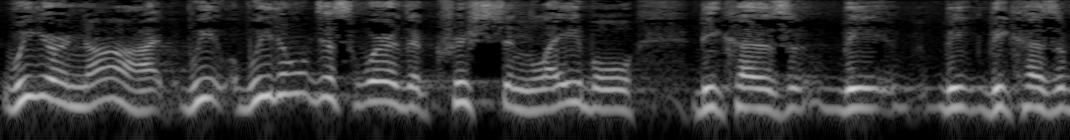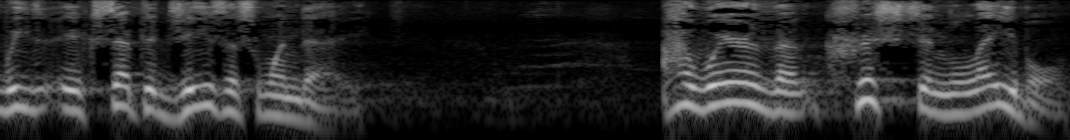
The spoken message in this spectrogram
we are not, we, we don't just wear the Christian label because, be, be, because we accepted Jesus one day. I wear the Christian label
